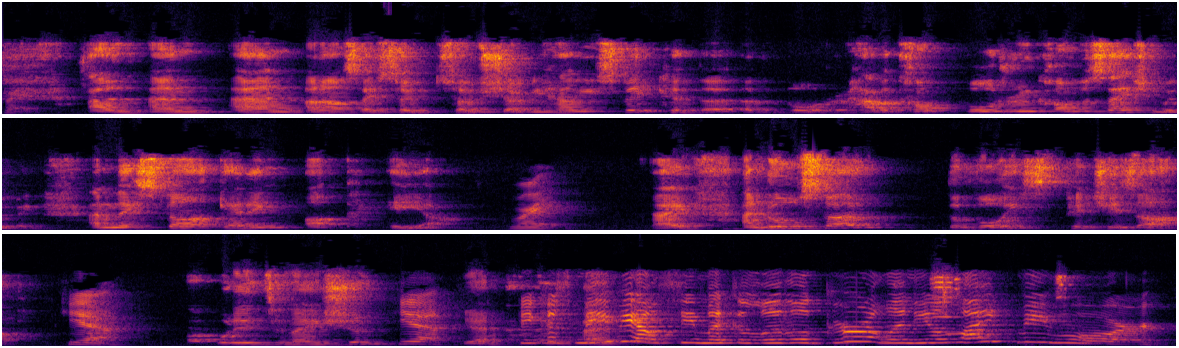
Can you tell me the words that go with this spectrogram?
Right. And, and, and, and I'll say, so, so show me how you speak at the, at the boardroom. Have a co- boardroom conversation with me. And they start getting up here. Right. Okay? And also, the voice pitches up, Yeah. upward intonation. Yeah. Yeah. Because And- maybe I'll seem like a little girl and you'll like me more.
